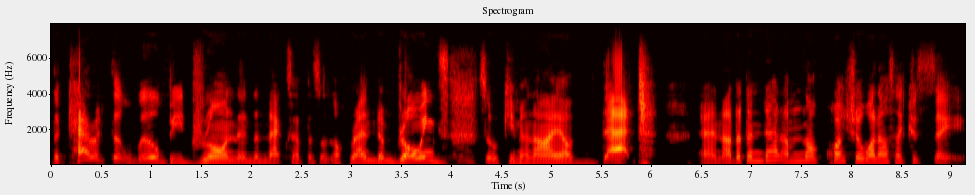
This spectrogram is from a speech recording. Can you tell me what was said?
the character will be drawn in the next episode of Random Drawings. So keep an eye on that. And other than that, I'm not quite sure what else I could say.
